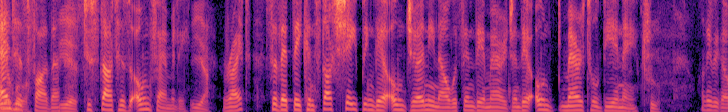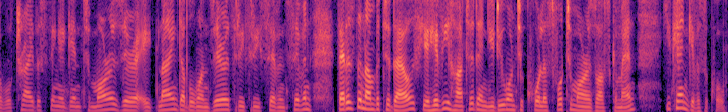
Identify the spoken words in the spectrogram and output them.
and his father Yes. to start his own family. Yeah. Right? So that they can start shaping their own journey now within their marriage and their own marital DNA. True. Well, there we go. We'll try this thing again tomorrow, 089 110 That is the number to dial. If you're heavy hearted and you do want to call us for tomorrow's Ask a Man, you can give us a call.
